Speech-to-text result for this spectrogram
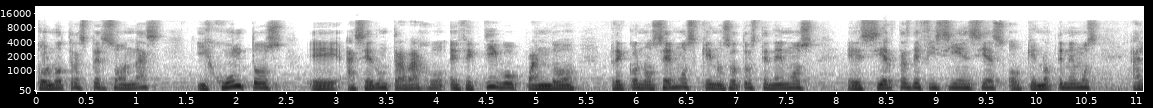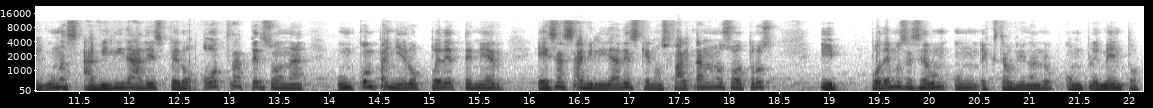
con otras personas y juntos hacer un trabajo efectivo cuando reconocemos que nosotros tenemos eh, ciertas deficiencias o que no tenemos algunas habilidades, pero otra persona, un compañero puede tener esas habilidades que nos faltan a nosotros y podemos hacer un, extraordinario complemento.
